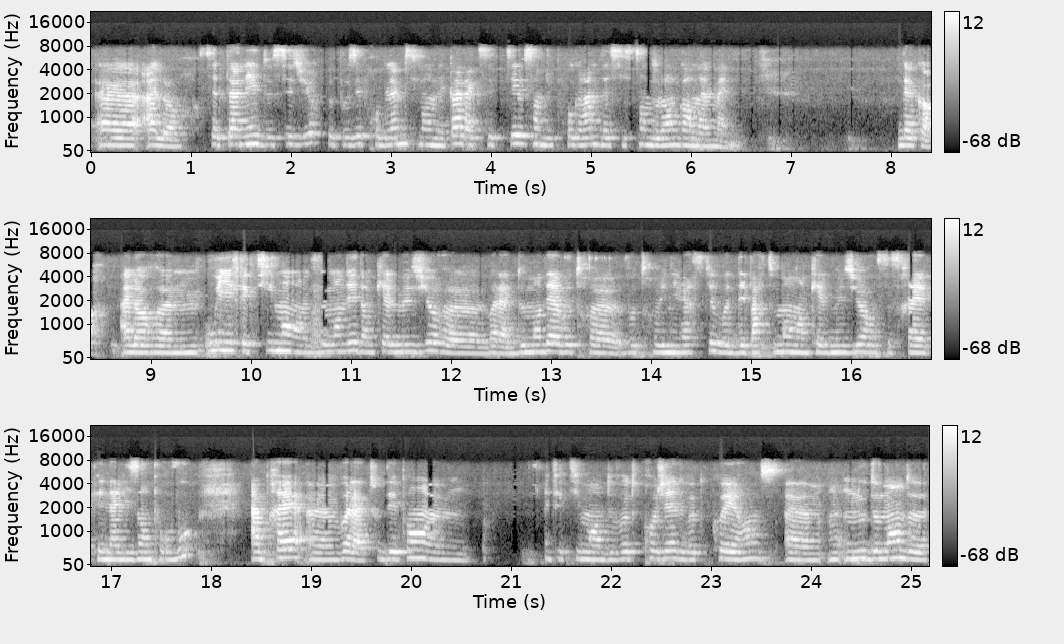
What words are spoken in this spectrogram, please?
Euh, Alors, cette année de césure peut poser problème si l'on n'est pas l'accepter au sein du programme d'assistant de langue en Allemagne. D'accord. Alors, euh, oui, effectivement, demandez dans quelle mesure, euh, voilà, demandez à votre, votre université ou votre département dans quelle mesure ce serait pénalisant pour vous. Après, euh, voilà, tout dépend effectivement de votre projet, de votre cohérence. On, nous demande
